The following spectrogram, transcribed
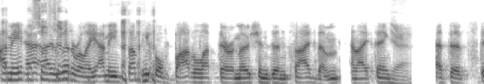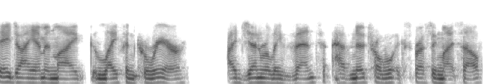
I mean, I, I literally, I mean, some people bottle up their emotions inside them. And I think yeah. at the stage I am in my life and career, I generally vent, have no trouble expressing myself.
